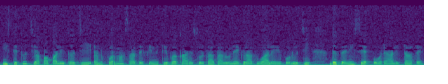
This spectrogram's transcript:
instituția papalității, în forma sa definitivă, ca rezultat al unei graduale evoluții, devenise o realitate.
